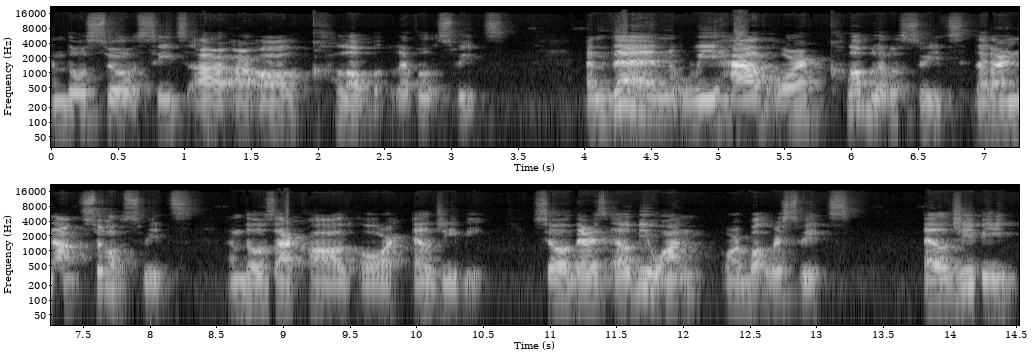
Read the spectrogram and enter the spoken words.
and those swim up suites are, are all club level suites. And then we have our club level suites that are not swim up suites, and those are called our LGB. So there's LB1 or Butler suites, LGB,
